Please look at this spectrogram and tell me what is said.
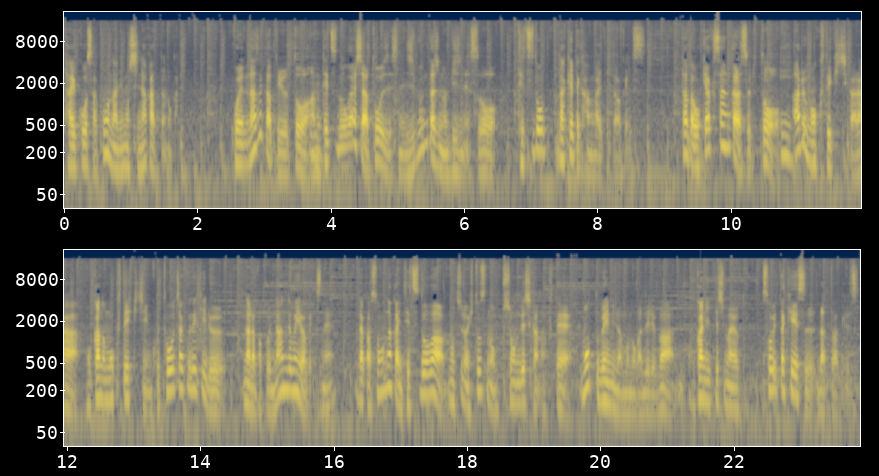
対抗策を何もしなかったのか。これなぜかというと、あの鉄道会社は当時ですね自分たちのビジネスを鉄道だけで考えていたわけです。ただお客さんからすると、ある目的地から他の目的地にこれ到着できるならばこれ何でもいいわけですね。だからその中に鉄道はもちろん一つのオプションでしかなくてもっと便利なものが出れば他に行ってしまうよとそういったケースだったわけです。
